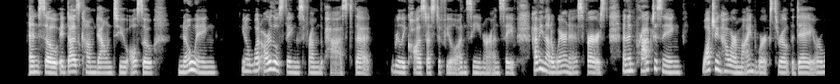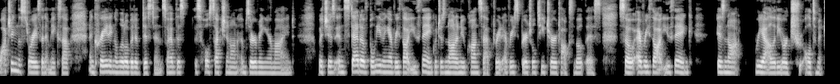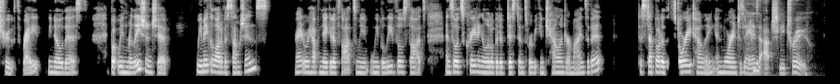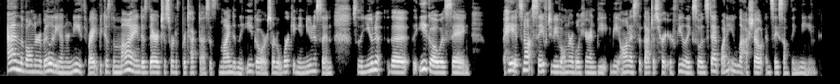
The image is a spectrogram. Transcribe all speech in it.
And so it does come down to also knowing, you know, what are those things from the past that really caused us to feel unseen or unsafe? Having that awareness first, and then practicing watching how our mind works throughout the day or watching the stories that it makes up and creating a little bit of distance. So i have this this whole section on observing your mind which is instead of believing every thought you think which is not a new concept right? Every spiritual teacher talks about this. So every thought you think is not reality or true ultimate truth right? We know this. But in relationship we make a lot of assumptions right? Or we have negative thoughts and we we believe those thoughts. And so it's creating a little bit of distance where we can challenge our minds a bit to step out of the storytelling and more into the is it actually true? And the vulnerability underneath, right? Because the mind is there to sort of protect us. It's the mind and the ego are sort of working in unison. So the unit the the ego is saying, hey it's not safe to be vulnerable here and be be honest that that just hurt your feelings so instead why don't you lash out and say something mean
